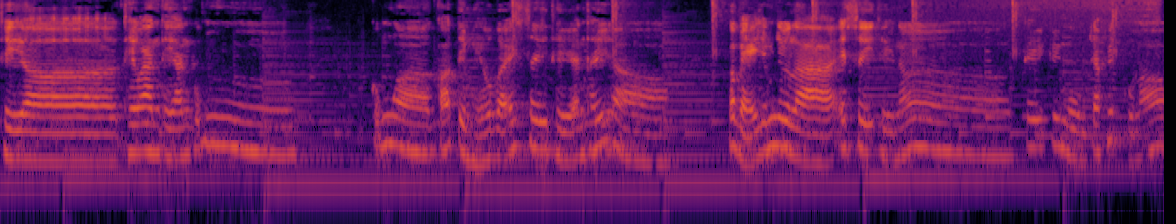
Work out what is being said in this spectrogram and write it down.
thì uh, theo anh thì anh cũng cũng uh, có tìm hiểu về SC thì anh thấy uh, có vẻ giống như là SC thì nó cái cái nguồn traffic của nó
